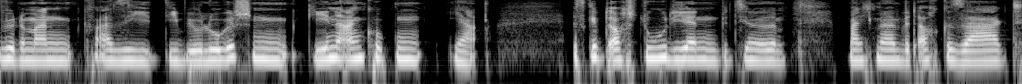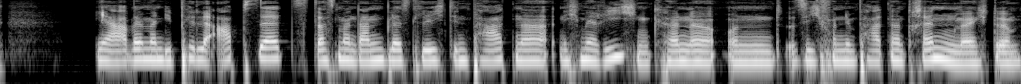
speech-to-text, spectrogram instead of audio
würde man quasi die biologischen Gene angucken, ja. Es gibt auch Studien, beziehungsweise manchmal wird auch gesagt, ja, wenn man die Pille absetzt, dass man dann plötzlich den Partner nicht mehr riechen könne und sich von dem Partner trennen möchte.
